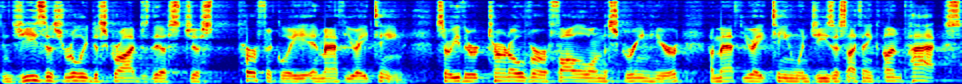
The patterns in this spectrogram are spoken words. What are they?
And Jesus really describes this just perfectly in Matthew 18. So either turn over or follow on the screen here, Matthew 18, when Jesus, I think, unpacks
